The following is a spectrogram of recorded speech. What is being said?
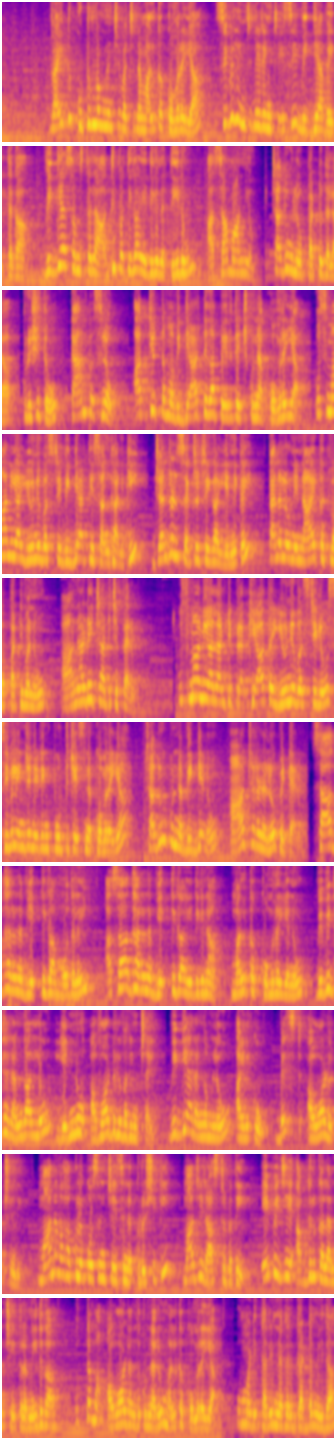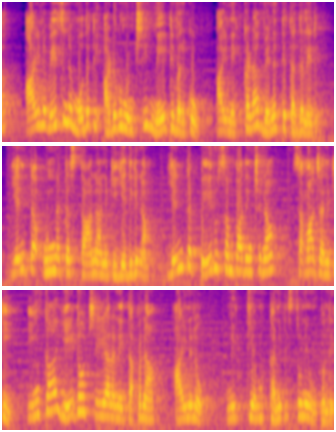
రైతు కుటుంబం నుంచి వచ్చిన మల్క కొమరయ్య సివిల్ ఇంజనీరింగ్ చేసి విద్యావేత్తగా విద్యా సంస్థల అధిపతిగా ఎదిగిన తీరు అసామాన్యం. చదువులో పట్టుదల కృషితో క్యాంపస్లో అత్యుత్తమ విద్యార్థిగా పేరు తెచ్చుకున్న కొమరయ్య ఉస్మానియా యూనివర్సిటీ విద్యార్థి సంఘానికి జనరల్ సెక్రటరీగా ఎన్నికై తనలోని నాయకత్వ పటిమను ఆనాడే చాటి చెప్పారు. ఉస్మానియా లాంటి ప్రఖ్యాత యూనివర్సిటీలో సివిల్ ఇంజనీరింగ్ పూర్తి చేసిన కొమరయ్య చదువుకున్న విద్యను ఆచరణలో పెట్టారు. సాధారణ వ్యక్తిగా మొదలై అసాధారణ వ్యక్తిగా ఎదిగిన మల్క కొమరయ్యను వివిధ రంగాల్లో ఎన్నో అవార్డులు వరించాయి. విద్యా రంగంలో ఆయనకు బెస్ట్ అవార్డు వచ్చింది. మానవ హక్కుల కోసం చేసిన కృషికి మాజీ రాష్ట్రపతి ఏపీజే అబ్దుల్ కలాం చేతుల మీదుగా ఉత్తమ అవార్డు అందుకున్నారు మల్క కొమరయ్య. ఉమ్మడి కరీంనగర్ గడ్డ మీద ఆయన వేసిన మొదటి అడుగు నుంచి నేటి వరకు ఆయన ఎక్కడా వెనక్కి తగ్గలేదు. ఎంత ఉన్నత స్థానానికి ఎదిగినా ఎంత పేరు సంపాదించినా సమాజానికి ఇంకా ఏదో చేయాలనే తపన ఆయనలో నిత్యం కనిపిస్తూనే ఉంటుంది.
